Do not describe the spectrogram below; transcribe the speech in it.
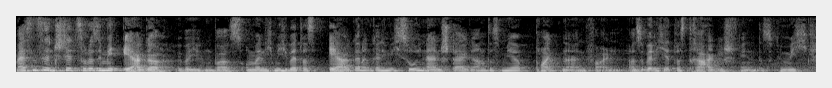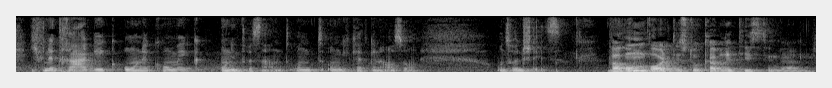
Meistens entsteht es so, dass ich mich ärgere über irgendwas. Und wenn ich mich über etwas ärgere, dann kann ich mich so hineinsteigern, dass mir Pointen einfallen. Also wenn ich etwas tragisch finde. Also für mich, ich finde Tragik ohne Komik uninteressant und umgekehrt genauso. Und so entsteht es. Warum wolltest du Kabarettistin werden?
